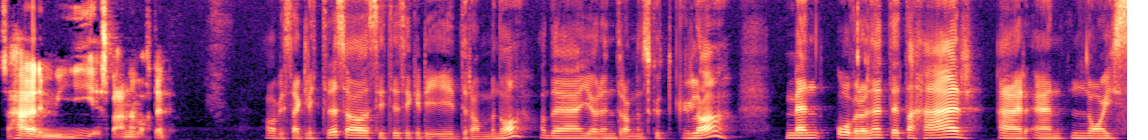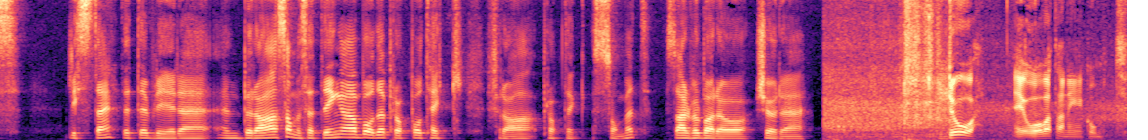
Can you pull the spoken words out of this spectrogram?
Så her er det mye spennende, Martin. Og hvis det er glitre, så sitter sikkert de i Drammen nå, og det gjør en Drammensgutt glad. Men overordnet, dette her er en noise-liste. Dette blir eh, en bra sammensetning av både prop og tech fra Proptech Summit. Så er det vel bare å kjøre Da er overtenningen kommet.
